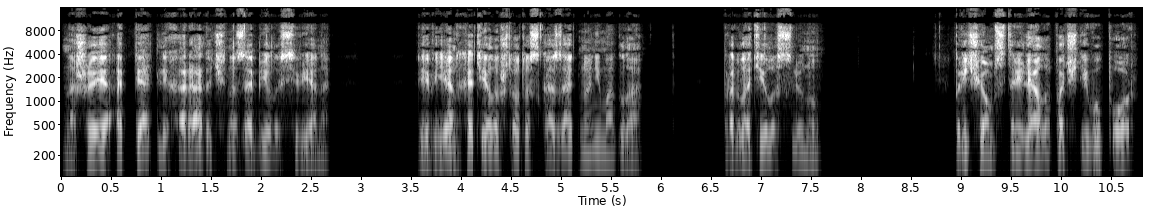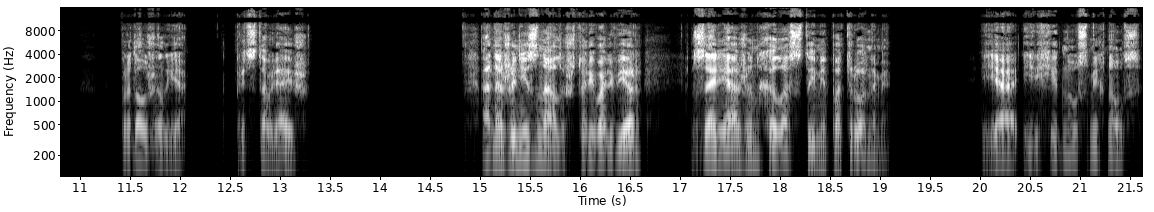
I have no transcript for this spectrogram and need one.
На шее опять лихорадочно забилась вена. Вивьен хотела что-то сказать, но не могла. Проглотила слюну. Причем стреляла почти в упор, — продолжал я. Представляешь? Она же не знала, что револьвер заряжен холостыми патронами. Я ехидно усмехнулся.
